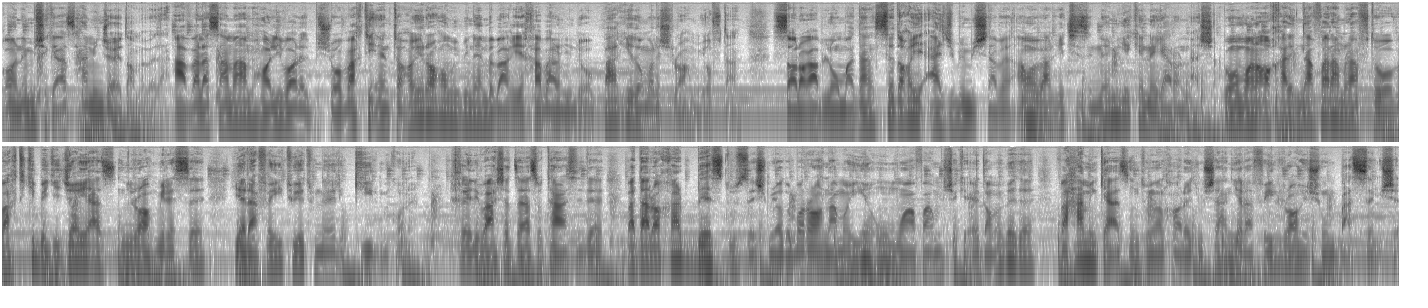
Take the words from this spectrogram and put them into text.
قانع میشه که از همینجا ادامه بدن. اول از همه هم حالی وارد میشه وقتی انتهای راهو می‌بینه به بقیه خبر میده و بقیه دنبالش راه میافتن. سارا قبل اومدن صداهای عجیبی میشنوه اما بقیه چیزی نمیگه که نگران نشه به عنوان آخرین نفرم رفته و وقتی که به جایی از این راه می‌رسه یه رفعی توی تونل گیر می‌کنه. خیلی وحشت زده و ترسیده و در آخر بس دوستش میاد و با راهنمایی اون موفق میشه که ادامه بده و همین که از این تونل خارج میشن یه رفعی راهشون بسته میشه.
